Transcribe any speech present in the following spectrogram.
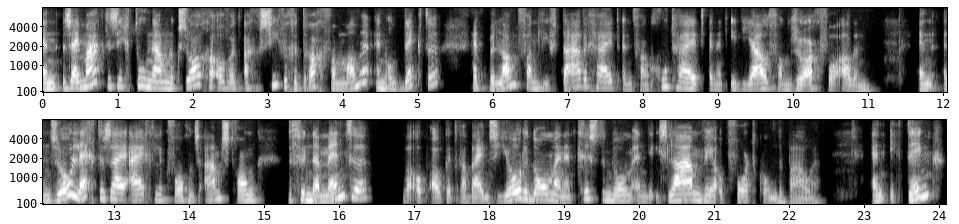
En zij maakte zich toen namelijk zorgen over het agressieve gedrag van mannen en ontdekte het belang van liefdadigheid en van goedheid en het ideaal van zorg voor allen. En, en zo legde zij eigenlijk volgens Armstrong de fundamenten waarop ook het rabbijnse jodendom en het christendom en de islam weer op voort konden bouwen. En ik denk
